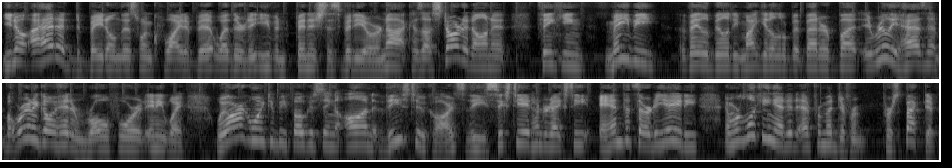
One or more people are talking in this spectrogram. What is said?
You know, I had a debate on this one quite a bit, whether to even finish this video or not, because I started on it thinking maybe availability might get a little bit better, but it really hasn't. But we're going to go ahead and roll for it anyway. We are going to be focusing on these two cards, the 6800 XT and the 3080, and we're looking at it from a different perspective.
